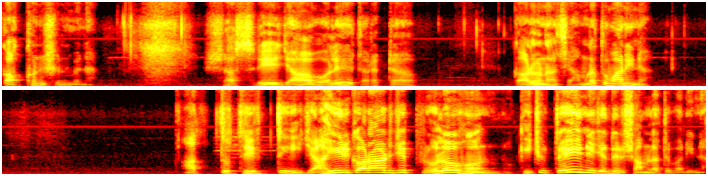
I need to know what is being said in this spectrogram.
কখনো শুনবে না। শাস্ত্রে যা বলে তার একটা কারণ আছে, আমরা তো মানি না। আত্মতৃপ্তি জাহির করার যে প্রলোভন, কিছুতেই নিজেদের সামলাতে পারি না।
